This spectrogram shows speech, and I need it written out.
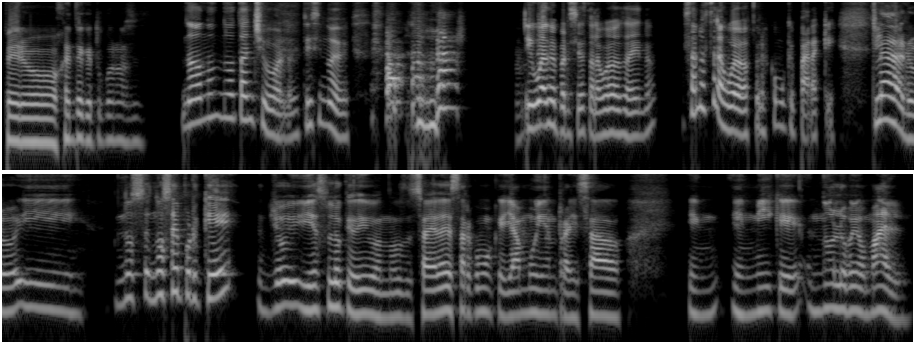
Pero gente que tú conoces. No, no, no tan chivolo, 19. Igual me pareció hasta las huevas ahí, ¿no? O sea, no hasta las huevas, pero es como que ¿para qué? Claro, y no sé, no sé por qué, yo, y es lo que digo, ¿no? O sea, debe estar como que ya muy enraizado en, en mí que no lo veo mal,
